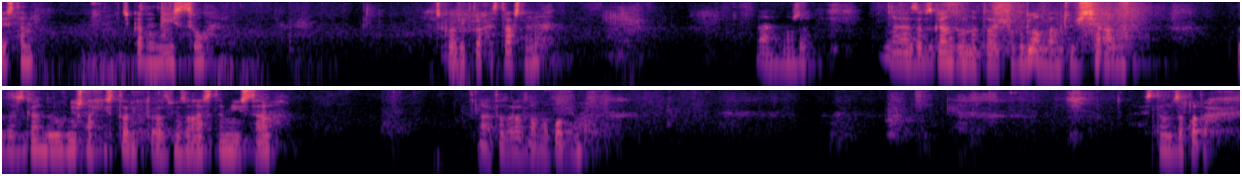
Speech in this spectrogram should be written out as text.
Jestem w ciekawym miejscu. Aczkolwiek trochę strasznym. A, może e, ze względu na to, jak to wygląda, oczywiście, ale ze względu również na historię, która związana jest z tym miejscem. Ale to zaraz Wam opowiem. Jestem w zakładach,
